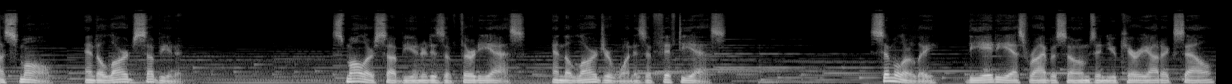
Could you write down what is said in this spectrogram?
a small and a large subunit. Smaller subunit is of 30S, and the larger one is of 50S. Similarly, the 80S ribosomes in eukaryotic cell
